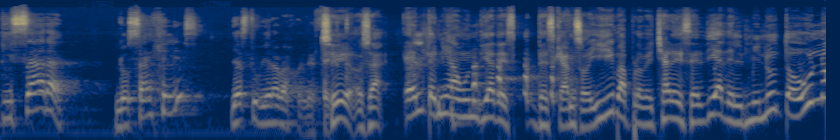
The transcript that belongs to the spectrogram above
pisara Los Ángeles ya estuviera bajo el efecto. Sí, o sea, él tenía un día de descanso y iba a aprovechar ese día del minuto uno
